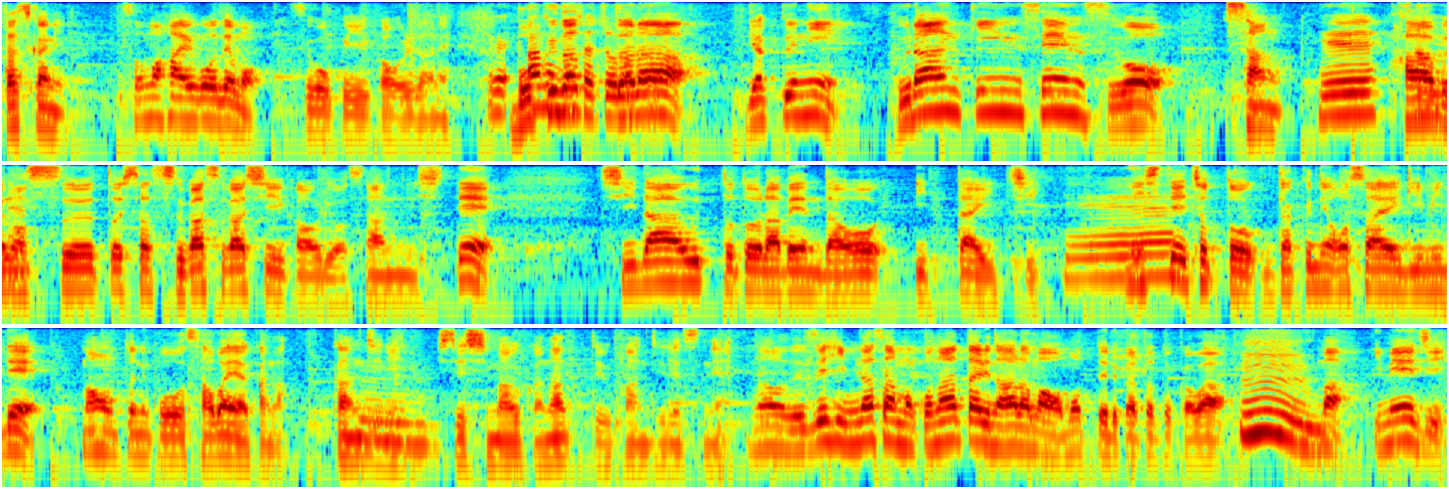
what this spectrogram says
確かにその配合でもすごくいい香りだね。僕だったら逆にフランキンセンスを3ハーブのスーッとしたすがすがしい香りを3にしてシダーウッドとラベンダーを1対1にしてちょっと逆に抑え気味でまあ本当にこう爽やかな感じにしてしまうかなっていう感じですね、うん、なのでぜひ皆さんもこの辺りのアロマを持ってる方とかは、うん、まあイメージ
